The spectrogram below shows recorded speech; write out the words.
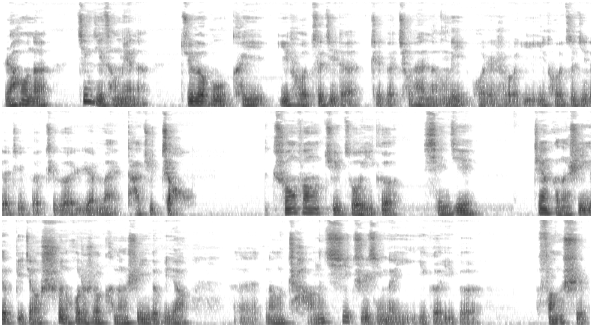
然后呢，竞技层面呢，俱乐部可以依托自己的这个球探能力，或者说依托自己的这个这个人脉，他去找双方去做一个衔接，这样可能是一个比较顺，或者说可能是一个比较呃能长期执行的一个一个方式。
